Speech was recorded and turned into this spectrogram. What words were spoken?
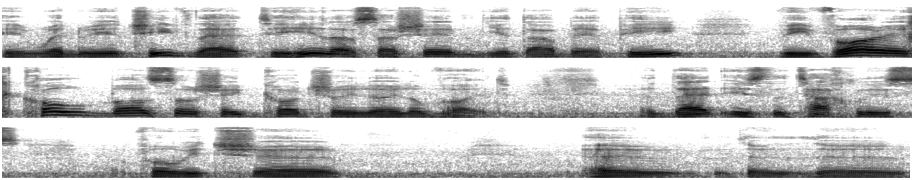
in when we achieve that, Tehilas Hashem Yedaber Pi, Vivorech Kol Baso Shem Kodsho Void. And that is the tachlis for which uh, uh, the the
